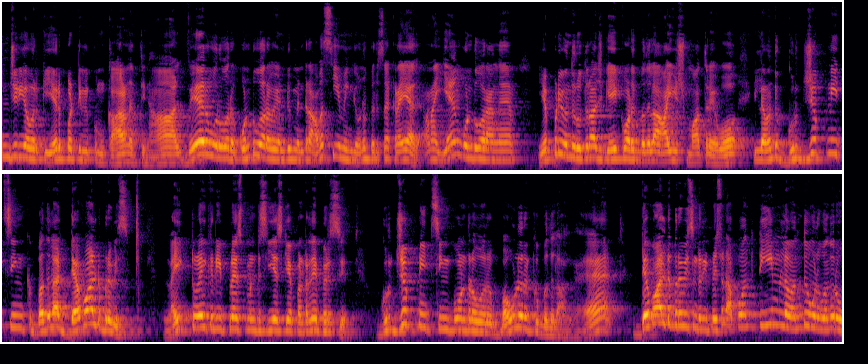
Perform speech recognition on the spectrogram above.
இன்ஜுரி அவருக்கு ஏற்பட்டிருக்கும் காரணத்தினால் வேறு ஒருவரை கொண்டு வர வேண்டும் என்ற அவசியம் இங்கே ஒன்றும் பெருசாக கிடையாது. ஆனால் ஏன் கொண்டு வராங்க? எப்படி வந்து ருத்ராஜ் கேக்வாடுக்கு பதிலாக ஆயுஷ் மாத்ரேவோ இல்லை வந்து குர்ஜப்னீத் சிங்க்கு பதிலாக Dewald Brevis like to like replacement CSK பண்ணுறதே பெருசு. குர்ஜப்னீத் சிங் போன்ற ஒரு பவுலருக்கு பதிலாக டெவால்ட் பிரவிஸ் ரீப்ளேஸ்மெண்ட் அப்போ வந்து டீமில் வந்து உங்களுக்கு வந்து ஒரு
